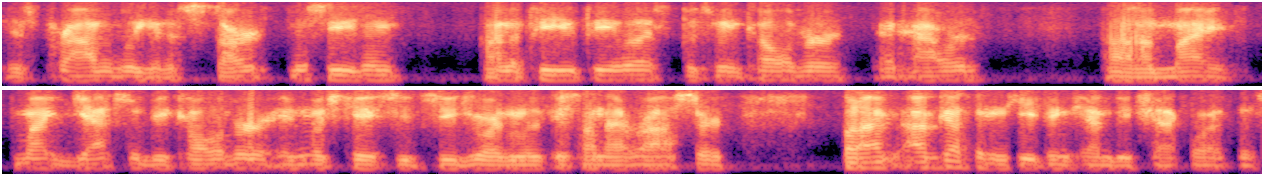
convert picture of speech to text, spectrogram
is probably going to start the season on the PUP list between Culliver and Howard. Um, my my guess would be Culliver, in which case you'd see Jordan Lucas on that roster. But I've, I've got them keeping Chimdi Chekwa. This,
